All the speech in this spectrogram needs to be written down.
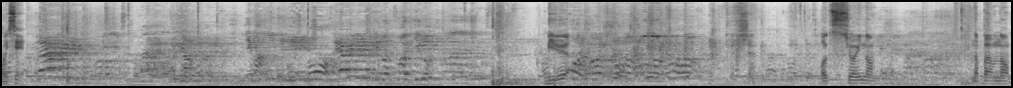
Мойсей. Б'є. От щойно, напевно,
